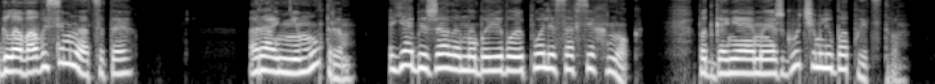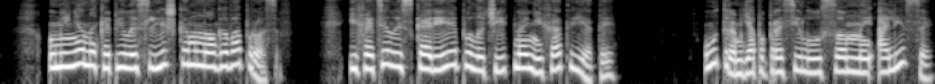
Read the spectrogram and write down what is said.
Глава 18. Ранним утром я бежала на боевое поле со всех ног, подгоняемая жгучим любопытством. У меня накопилось слишком много вопросов, и хотелось скорее получить на них ответы. Утром я попросила у сонной Алисы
